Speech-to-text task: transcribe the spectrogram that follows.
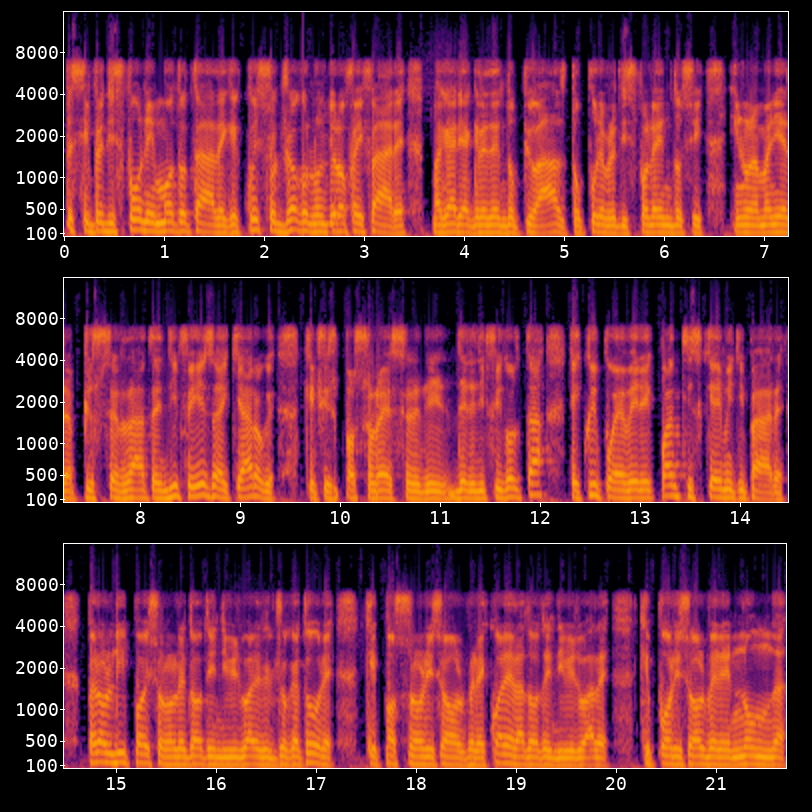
si predispone in modo tale che questo gioco non glielo fai fare, magari aggredendo più alto oppure predisponendosi in una maniera più serrata in difesa, è chiaro che, che ci possono essere di, delle difficoltà e qui puoi avere quanti schemi ti pare, però lì poi sono le doti individuali del giocatore che possono risolvere. Qual è la dote individuale che può risolvere non,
